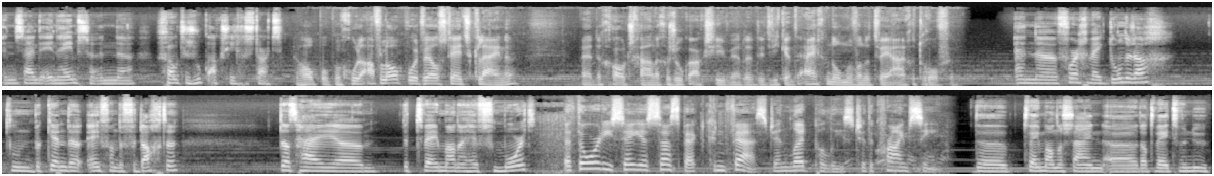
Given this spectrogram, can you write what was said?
en zijn de inheemse een uh, grote zoekactie gestart. De hoop op een goede afloop wordt wel steeds kleiner. Bij de grootschalige zoekactie werden dit weekend eigendommen van de twee aangetroffen. En uh, vorige week donderdag, toen bekende een van de verdachten dat hij de twee mannen heeft vermoord. Authorities say a suspect confessed and led police to the crime scene. De twee mannen zijn, uh, dat weten we nu,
